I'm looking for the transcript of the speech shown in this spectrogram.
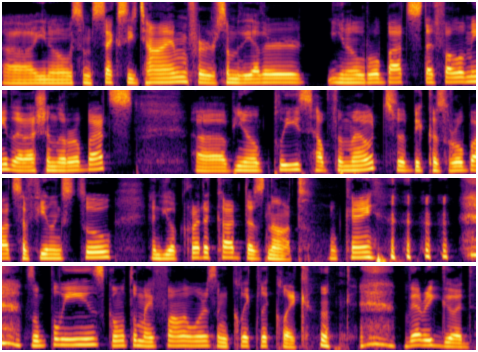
uh, you know, some sexy time for some of the other, you know, robots that follow me, the Russian robots. Uh, you know, please help them out uh, because robots have feelings too, and your credit card does not. Okay, so please go to my followers and click, click, click. Very good.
